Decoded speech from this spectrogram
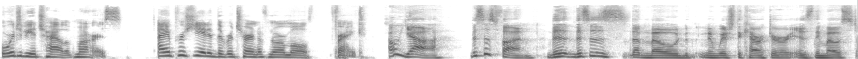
or to be a child of mars. I appreciated the return of normal frank Oh yeah, this is fun. This is the mode in which the character is the most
